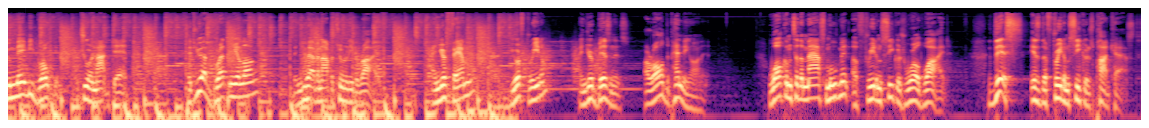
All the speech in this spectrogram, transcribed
you may be broken, but you are not dead. If you have breath in your lungs, then you have an opportunity to rise. And your family, your freedom, and your business are all depending on it. Welcome to the mass movement of freedom seekers worldwide. This is the Freedom Seekers Podcast.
